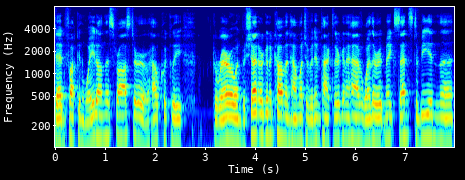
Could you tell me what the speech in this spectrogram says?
dead fucking weight on this roster, or how quickly Guerrero and Bichette are going to come, and how much of an impact they're going to have. Whether it makes sense to be in the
